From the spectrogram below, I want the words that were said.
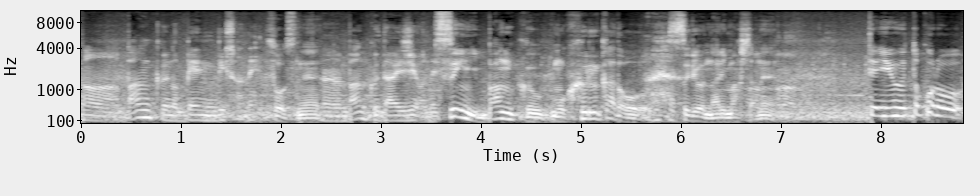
ああバンクの便利さね。そうですね、うんバンク大事よね。ついにバンクもフル稼働するようになりましたね。っていうところ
